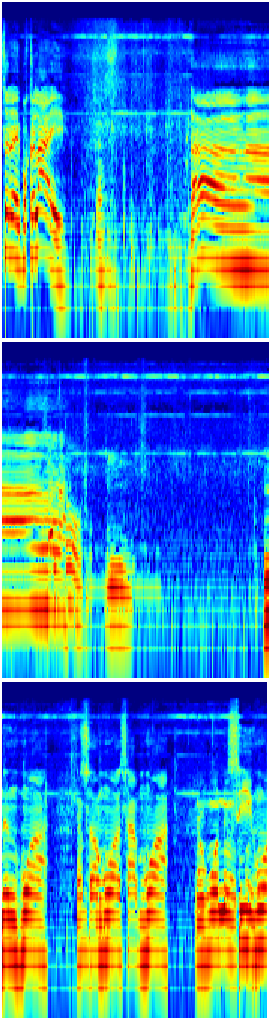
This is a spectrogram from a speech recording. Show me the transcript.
ซะได้บ่กะไลอ่าสามโต้อืมหนึ่งหัวสองหัวสามหัวแล้วหัวหนึ่งสี่หัว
